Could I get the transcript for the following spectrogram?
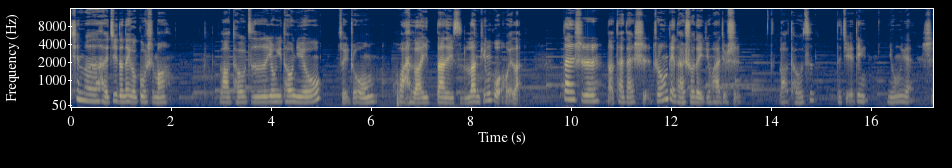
亲们还记得那个故事吗？老头子用一头牛，最终换了一大袋子烂苹果回来。但是老太太始终对他说的一句话就是：“老头子的决定永远是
